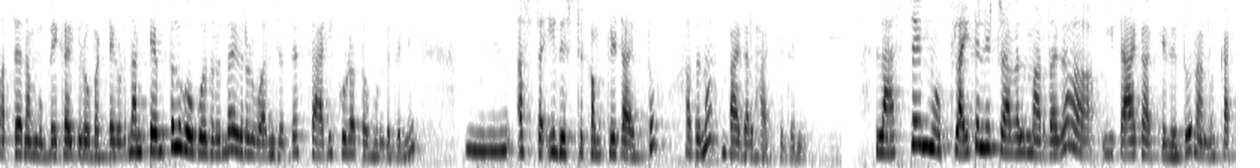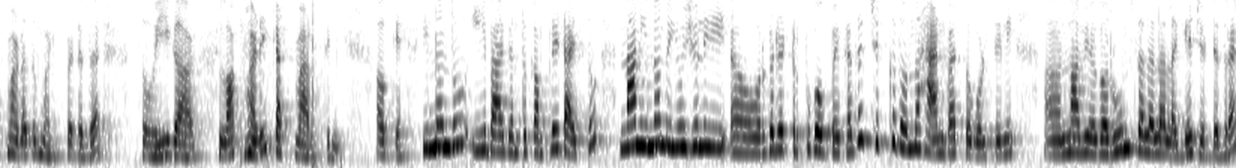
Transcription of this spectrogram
ಮತ್ತು ನಮಗೆ ಬೇಕಾಗಿರೋ ಬಟ್ಟೆಗಳು ನಾನು ಟೆಂಪಲ್ಗೆ ಹೋಗೋದ್ರಿಂದ ಇದರಲ್ಲಿ ಒಂದು ಜೊತೆ ಸ್ಯಾರಿ ಕೂಡ ತೊಗೊಂಡಿದ್ದೀನಿ. ಅಷ್ಟೇ, ಇದಿಷ್ಟು ಕಂಪ್ಲೀಟ್ ಆಯಿತು. ಅದನ್ನು ಬ್ಯಾಗಲ್ಲಿ ಹಾಕಿದ್ದೀನಿ. ಲಾಸ್ಟ್ ಟೈಮ್ ಫ್ಲೈಟಲ್ಲಿ ಟ್ರಾವೆಲ್ ಮಾಡಿದಾಗ ಈ ಟ್ಯಾಗ್ ಹಾಕಿದ್ದು ನಾನು ಕಟ್ ಮಾಡೋದು ಮರ್ತ್ಬಿಟ್ಟಿದ್ದೆ. ಸೊ ಈಗ ಲಾಕ್ ಮಾಡಿ ಕಟ್ ಮಾಡ್ತೀನಿ. ಓಕೆ ಇನ್ನೊಂದು ಈ ಬ್ಯಾಗ್ ಅಂತೂ ಕಂಪ್ಲೀಟ್ ಆಯಿತು. ನಾನು ಇನ್ನೊಂದು ಯೂಶ್ವಲಿ ಹೊರಗಡೆ ಟ್ರಿಪ್ಗೆ ಹೋಗಬೇಕಾದ್ರೆ ಚಿಕ್ಕದೊಂದು ಹ್ಯಾಂಡ್ ಬ್ಯಾಗ್ ತೊಗೊಳ್ತೀನಿ ನಾವಿವಾಗ ರೂಮ್ಸಲ್ಲೆಲ್ಲ ಲಗೇಜ್ ಇಟ್ಟಿದ್ರೆ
